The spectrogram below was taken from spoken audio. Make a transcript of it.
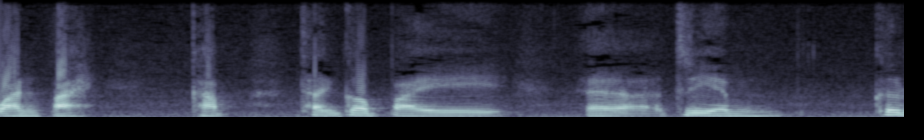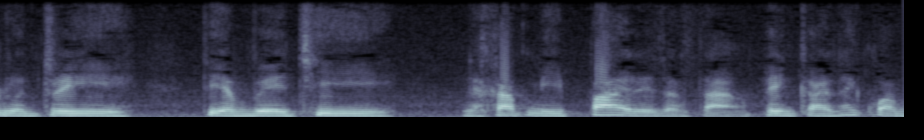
วันไปครับ ท่านก็ไปเเตรียมเครื่องดนตรี เตรียมเวทีนะครับ มีป้ายอะไรต่างๆ เป็นการให้ความ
